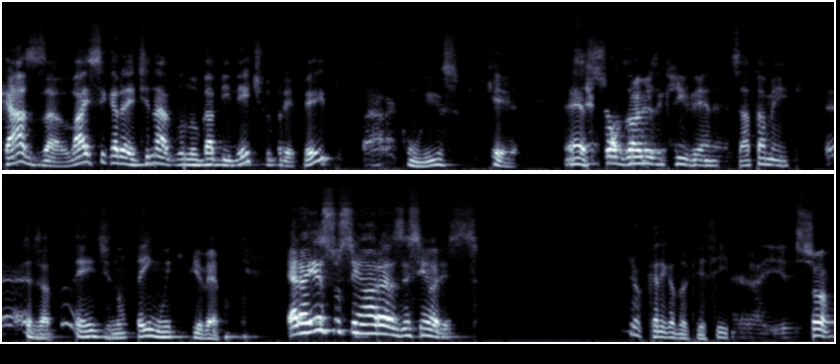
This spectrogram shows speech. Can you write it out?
casa, vai se garantir na- no gabinete do prefeito? Para com isso. O que, que é? É Sempre só os olhos quem vê, né? Exatamente. É, exatamente, não tem muito o que ver. Era isso, senhoras e senhores. E o carregador que sim. Era isso.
